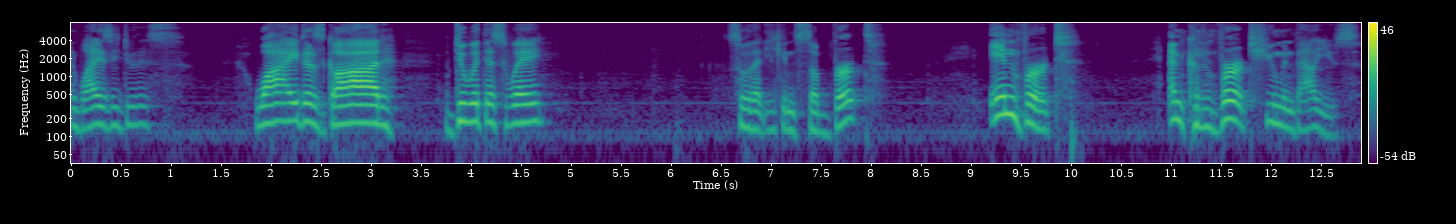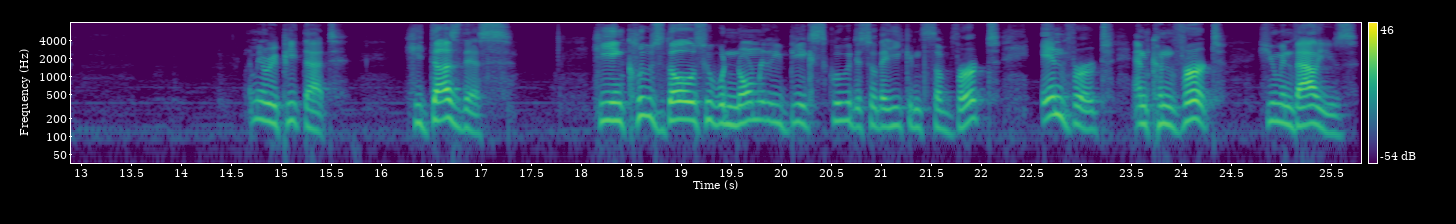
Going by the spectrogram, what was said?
And why does he do this? Why does God do it this way? So that he can subvert, invert, and convert human values. Let me repeat that. He does this. He includes those who would normally be excluded so that he can subvert, invert, and convert human values.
